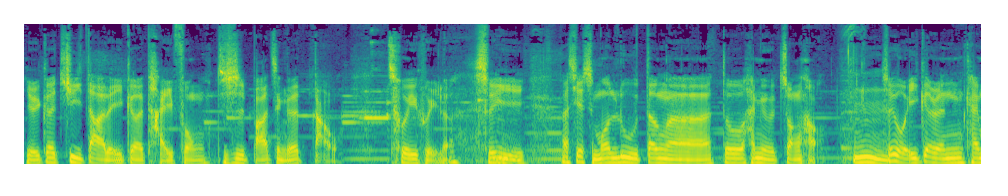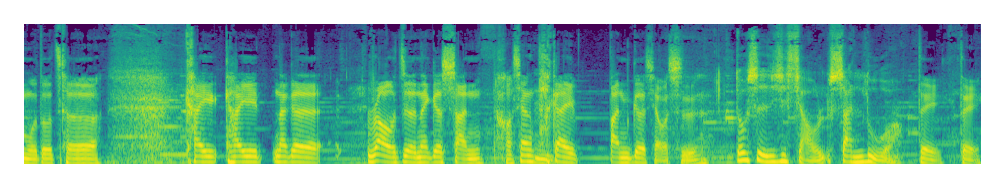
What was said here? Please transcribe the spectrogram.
有一个巨大的一个台风，就是把整个岛摧毁了，所以那些什么路灯啊都还没有装好。嗯，所以我一个人开摩托车，开开那个绕着那个山，好像大概半个小时。都是一些小山路哦，对对，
